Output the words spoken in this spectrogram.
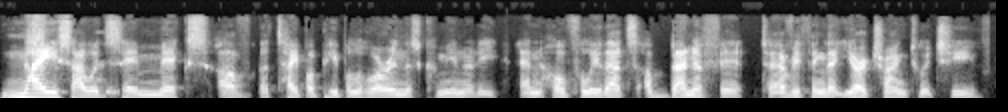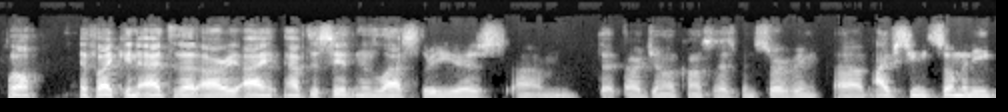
nice, I would say, mix of the type of people who are in this community. And hopefully that's a benefit to everything that you're trying to achieve. Well, if I can add to that, Ari, I have to say that in the last three years um, that our general counsel has been serving, uh, I've seen so many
